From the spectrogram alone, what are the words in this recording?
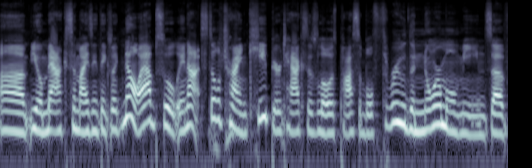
um, you know maximizing things. Like no absolutely not. Still try and keep your tax as low as possible through the normal means of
